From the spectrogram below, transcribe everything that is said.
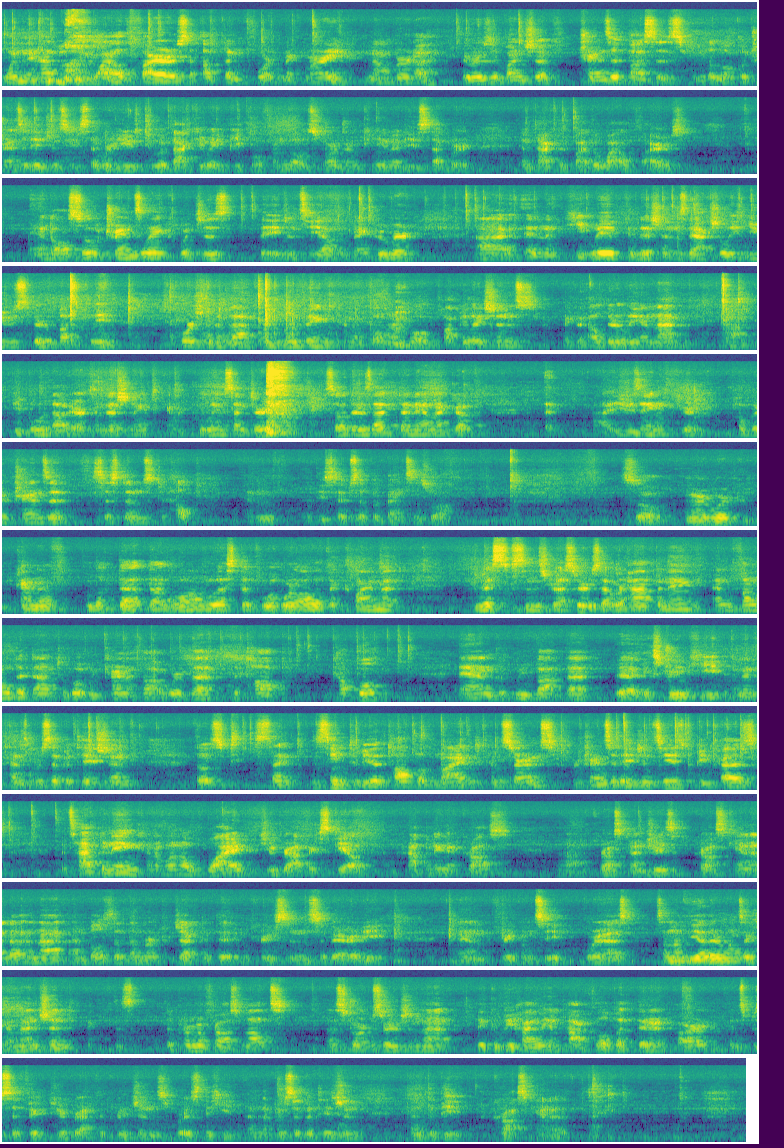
when they had wildfires up in Fort McMurray in Alberta, there was a bunch of transit buses from the local transit agencies that were used to evacuate people from those northern communities that were impacted by the wildfires. And also TransLink, which is the agency out of Vancouver, uh, in heat wave conditions, they actually use their bus fleet, portion of that for moving kind of vulnerable populations, like the elderly and that, uh, people without air conditioning to kind of cooling centers. So there's that dynamic of uh, using your public transit systems to help in these types of events as well. So in our work, kind of looked at that long list of what were all of the climate risks and stressors that were happening and funneled it down to what we kind of thought were the, the top couple. And we thought that uh, extreme heat and intense precipitation, those seem to be the top of mind concerns for transit agencies because it's happening kind of on a wide geographic scale, happening across uh, across countries, across Canada, and that, and both of them are projected to increase in severity frequency. Whereas some of the other ones, like I mentioned, the permafrost melts, uh, storm surge, and that they could be highly impactful, but there are in specific geographic regions, whereas the heat and the precipitation tend to be across Canada.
